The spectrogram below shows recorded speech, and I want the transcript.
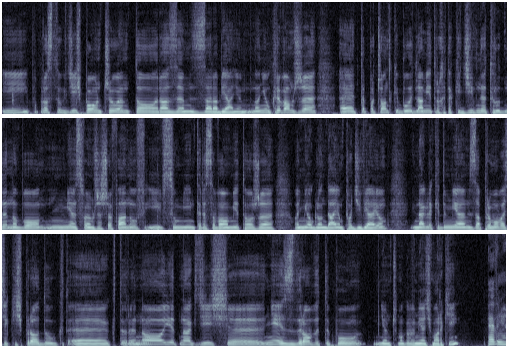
i po prostu gdzieś połączyłem to razem z zarabianiem. No nie ukrywam, że e, te początki były dla mnie trochę takie dziwne, trudne, no bo miałem swoją rzeszę fanów i w sumie interesowało mnie to, że oni mnie oglądają, podziwiają i nagle kiedy miałem zapromować jakiś produkt, e, który no jednak gdzieś e, nie jest zdrowy, typu, nie wiem czy mogę wymieniać marki? Pewnie.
